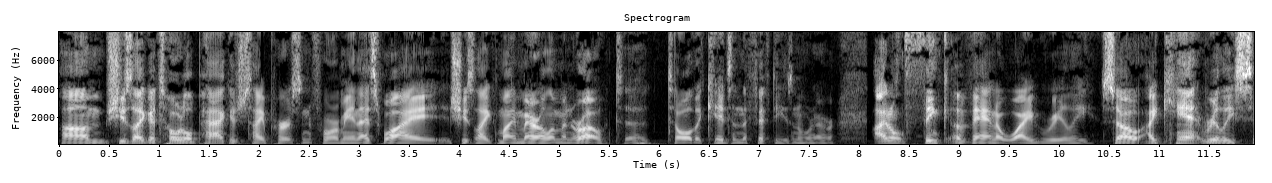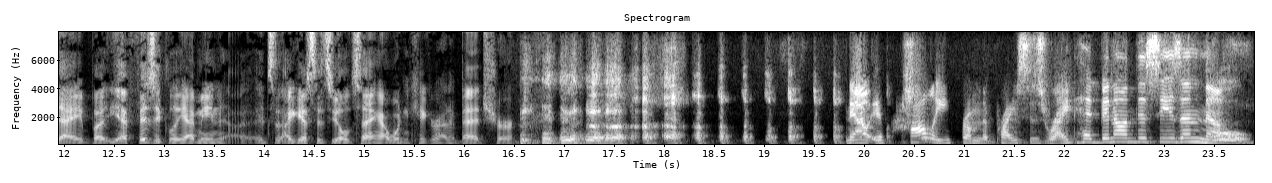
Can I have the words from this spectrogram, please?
Um, she's like a total package type person for me, and that's why she's like my Marilyn Monroe to, to all the kids in the 50s and whatever. I don't think of Vanna White really, so I can't really say. But yeah, physically, I mean, uh, it's I guess it's the old saying: I wouldn't kick her out of bed, sure. Now, if Holly from The Price is Right had been on this season, now Oh.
